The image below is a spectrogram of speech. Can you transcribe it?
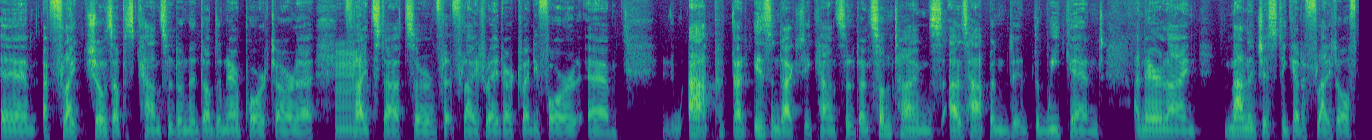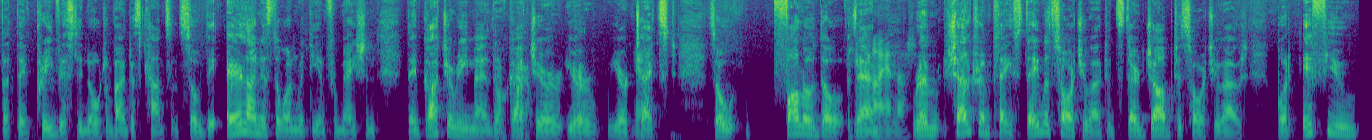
um, a flight shows up as cancelled on a Dublin airport or a mm. Flight Stats or Flight Radar 24 um, app that isn't actually cancelled. And sometimes, as happened at the weekend, an airline manages to get a flight off that they've previously notified as cancelled. So the airline is the one with the information. They've got your email, they've okay. got your your your yeah. text. So follow those, them. Shelter in place. They will sort you out. It's their job to sort you out. But if you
